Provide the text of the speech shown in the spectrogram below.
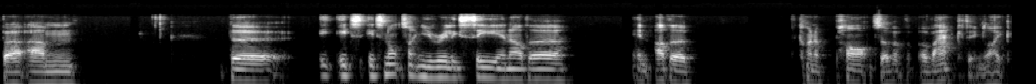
but um, the it, it's it's not something you really see in other in other kind of parts of of acting. Like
